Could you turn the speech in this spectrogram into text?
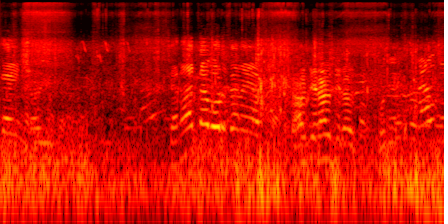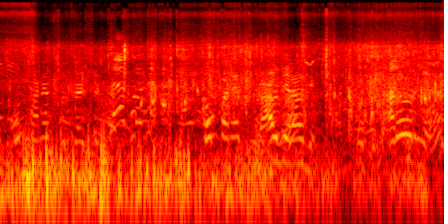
काही नाही. क्षणाचा भरोसा नाही आपला. राहू दे राहू दे राहू दे. राहू दे राहू दे. झाडावर नाही,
